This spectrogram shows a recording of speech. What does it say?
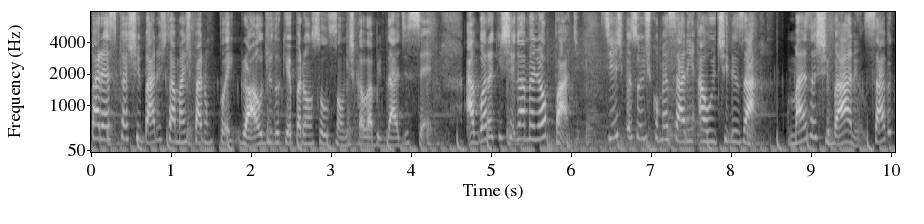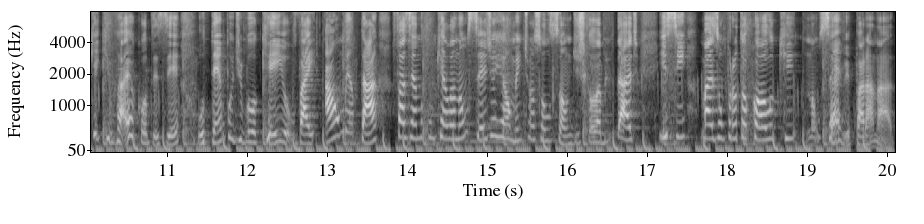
parece que a Shiba Inu está mais para um playground do que para uma solução de escalabilidade séria. Agora que chega a melhor parte, se as pessoas começarem a utilizar mas a Shiba Inu sabe o que, que vai acontecer? O tempo de bloqueio vai aumentar, fazendo com que ela não seja realmente uma solução de escalabilidade, e sim mais um protocolo que não serve para nada.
